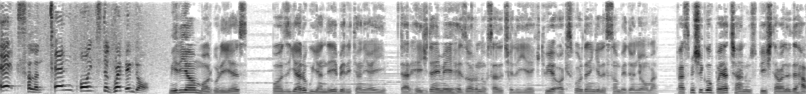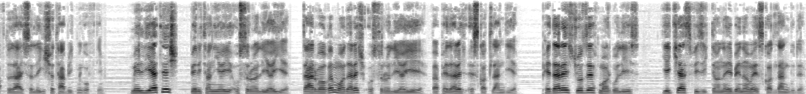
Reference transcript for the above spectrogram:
Excellent. Ten points to Gryffindor. Miriam Margulies بازیگر و گوینده بریتانیایی در 18 می 1941 توی آکسفورد انگلستان به دنیا آمد. پس میشه گفت باید چند روز پیش تولد 78 سالگیشو تبریک می‌گفتیم. ملیتش بریتانیایی استرالیاییه. در واقع مادرش استرالیاییه و پدرش اسکاتلندیه. پدرش جوزف مارگولیس یکی از فیزیکدانای به نام اسکاتلند بوده.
